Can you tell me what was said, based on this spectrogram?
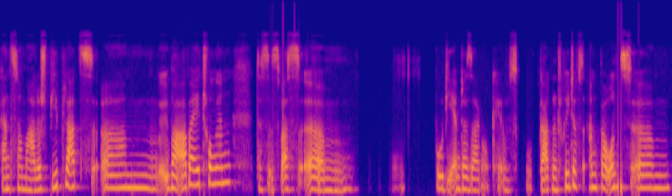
ganz normale Spielplatzüberarbeitungen. Ähm, das ist was, ähm, wo die Ämter sagen, okay, das Garten- und Friedhofsamt bei uns ähm,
